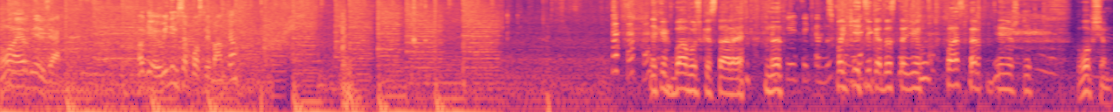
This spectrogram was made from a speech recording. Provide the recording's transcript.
Ну, наверное, нельзя. Окей, увидимся после банка. Я как бабушка старая. На- Пакетика С пакетика достаю паспорт, денежки. В общем,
